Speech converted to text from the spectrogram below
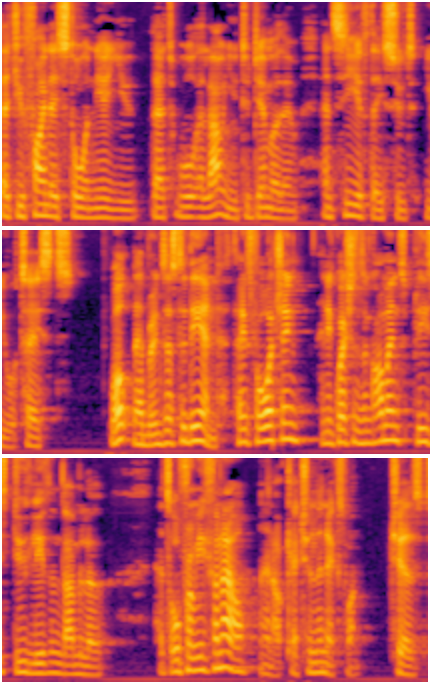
that you find a store near you that will allow you to demo them and see if they suit your tastes. Well, that brings us to the end. Thanks for watching. Any questions and comments, please do leave them down below. That's all from me for now, and I'll catch you in the next one. Cheers.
